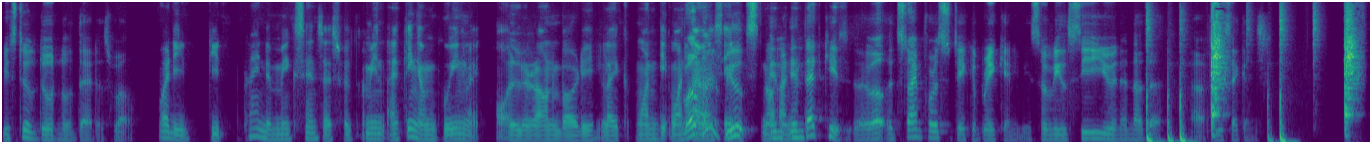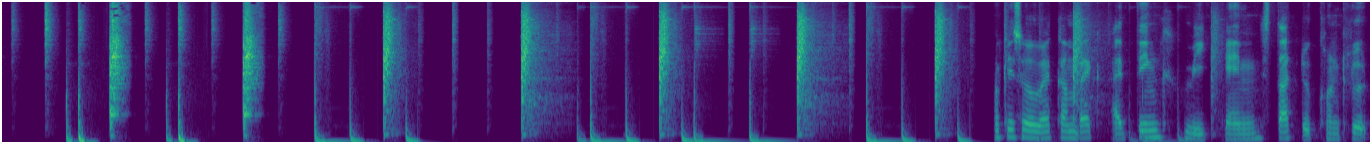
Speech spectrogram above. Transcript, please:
we still don't know that as well. What it did kind of makes sense as well. I mean, I think I'm going like all around about it. Like one day, one well, time we'll- it's not. in, in that case, uh, well, it's time for us to take a break anyway. So we'll see you in another uh, few seconds. Okay, so welcome back. I think we can start to conclude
